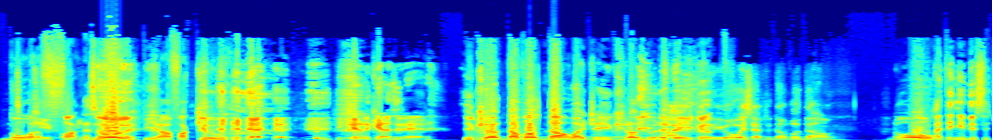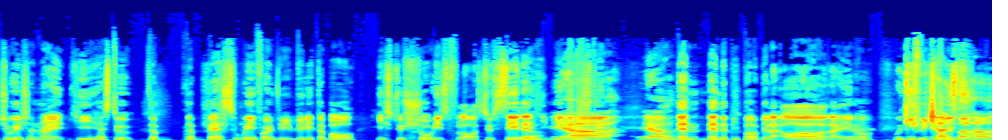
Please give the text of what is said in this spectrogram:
No, It's what okay the fuck? That's No. not PR. Fuck you. you cannot you cannot say that. you cannot double down, YJ. You cannot do that. why you, can, you always have to double down. No. I think in this situation, right, he has to the the best way for him to be relatable is to show his flaws, to say Yeah. that he made a mistake. Yeah, yeah, Yeah. Then then the people will be like, oh, Yeah. like you know, We give you chance, least- lah, huh?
